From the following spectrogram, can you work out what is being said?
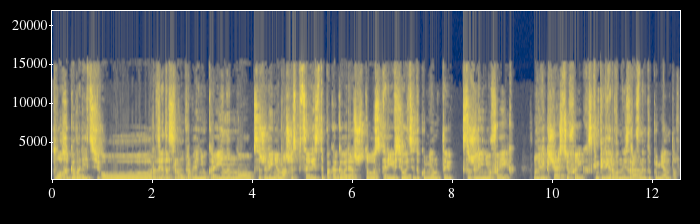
плохо говорить о разведывательном управлении Украины, но, к сожалению, наши специалисты пока говорят, что, скорее всего, эти документы, к сожалению, фейк, ну или, к счастью, фейк, скомпилированный из разных документов.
